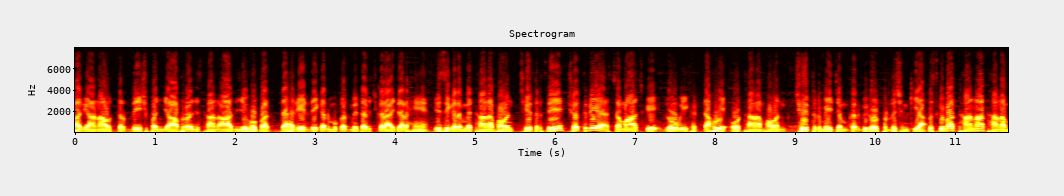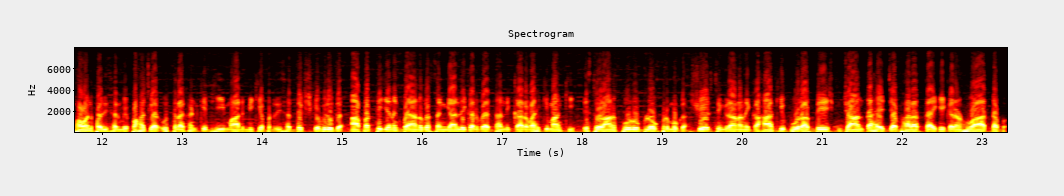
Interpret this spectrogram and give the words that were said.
हरियाणा, उत्तर प्रदेश, पंजाब, राजस्थान आदि जगहों आरोप तहरीर देकर मुकदमे दर्ज कराए जा रहे हैं। इसी क्रम में थाना भवन क्षेत्र से क्षत्रिय समाज के लोग इकट्ठा हुए और थाना भवन क्षेत्र में जमकर विरोध प्रदर्शन किया। उसके बाद थाना थाना भवन परिसर में पहुंचकर उत्तराखंड के भीम आर्मी के प्रदेश अध्यक्ष के विरुद्ध आपत्तिजनक बयानों का संज्ञान लेकर वैधानिक कार्यवाही की मांग की। इस दौरान पूर्व ब्लॉक प्रमुख शेर सिंह राणा ने कहा की पूरा देश जानता है, जब भारत का एकीकरण हुआ, तब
